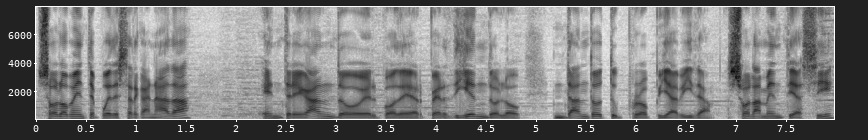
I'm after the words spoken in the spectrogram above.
solamente puede ser ganada entregando el poder, perdiéndolo, dando tu propia vida. Solamente así,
